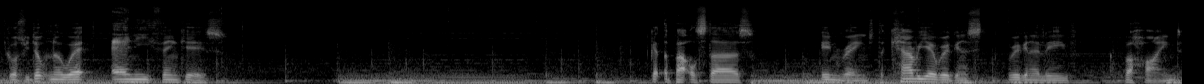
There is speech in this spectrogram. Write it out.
Of course, we don't know where anything is. Get the battle stars in range. The carrier we're gonna we're gonna leave behind.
